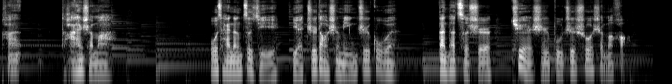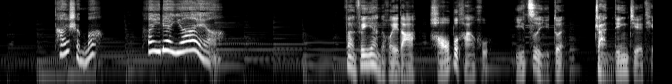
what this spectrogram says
谈，谈什么？吴才能自己也知道是明知故问，但他此时确实不知说什么好。谈什么？谈一恋一爱呀。范飞燕的回答毫不含糊，一字一顿，斩钉截铁。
